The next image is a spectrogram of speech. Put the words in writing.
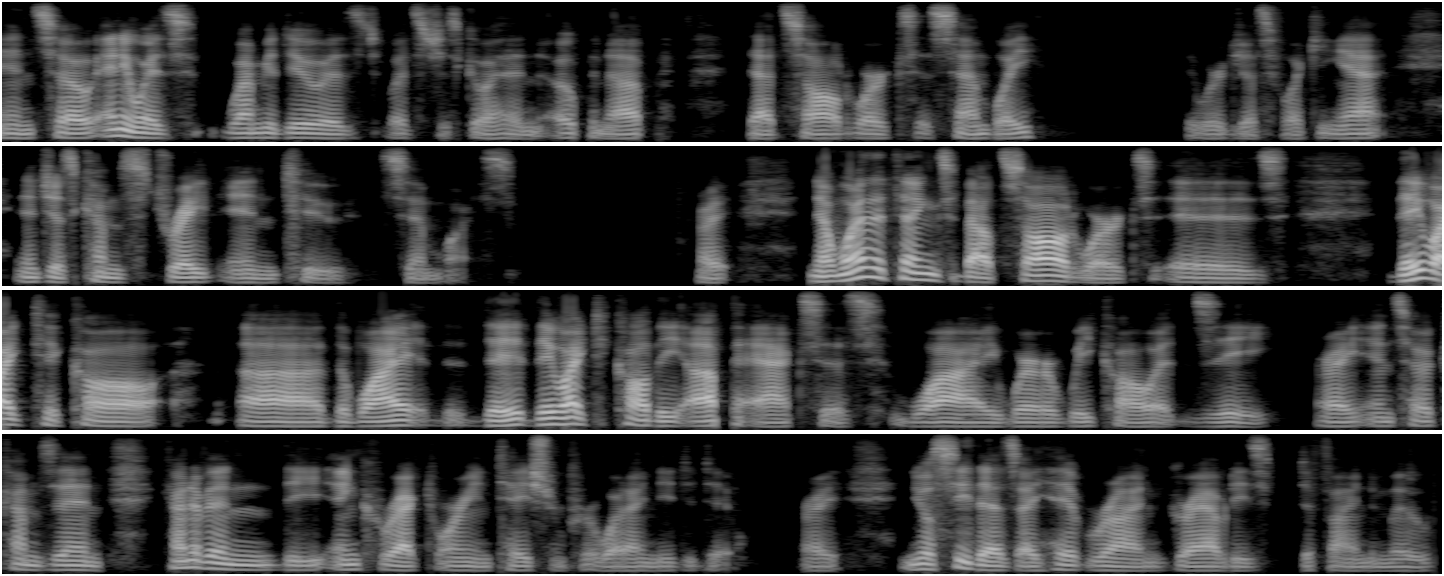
And so anyways, what I'm going to do is let's just go ahead and open up that SOLIDWORKS assembly that we're just looking at, and it just comes straight into SimWise. Right. Now, one of the things about SolidWorks is they like to call uh, the y, they, they like to call the up axis y, where we call it z, right? And so it comes in kind of in the incorrect orientation for what I need to do, right? And you'll see that as I hit run, gravity's defined to move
